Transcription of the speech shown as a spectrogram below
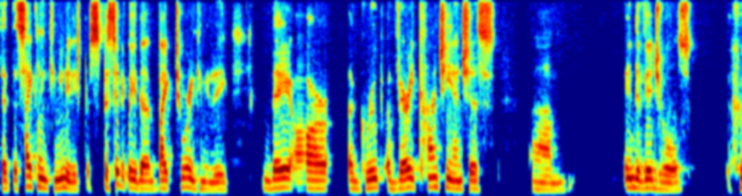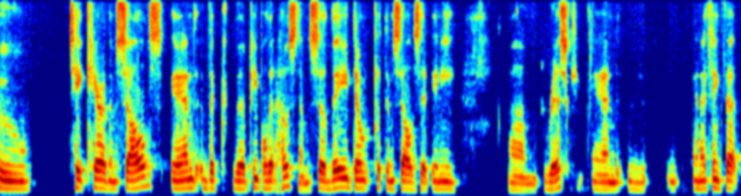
That the cycling community, specifically the bike touring community, they are a group of very conscientious um, individuals who take care of themselves and the the people that host them. So they don't put themselves at any um, risk, and and I think that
